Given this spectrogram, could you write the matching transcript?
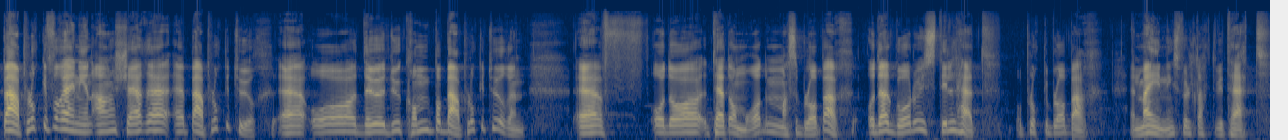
Bærplukkeforeningen arrangerer bærplukketur. Og du, du, kommer på bærplukketuren. og da, til et område med masse blåbær. Og Der går du i stillhet og plukker blåbær. En meningsfylt aktivitet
